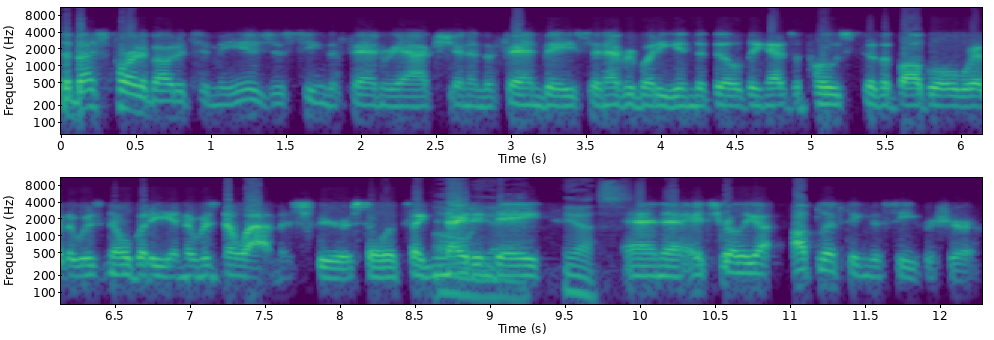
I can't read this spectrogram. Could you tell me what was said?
the best part about it to me is just seeing the fan reaction and the fan base and everybody in the building, as opposed to the bubble where there was nobody and there was no atmosphere. So it's like Oh, night and day, Yes. and uh, it's really uplifting to see for sure.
